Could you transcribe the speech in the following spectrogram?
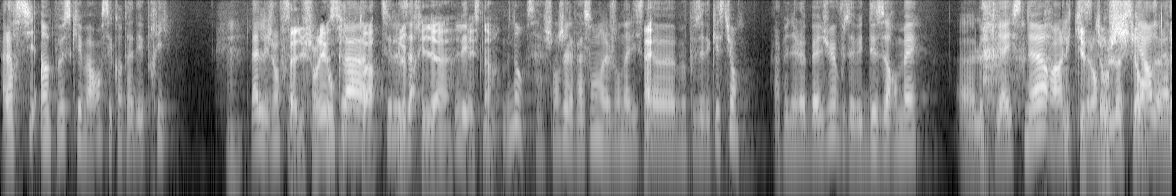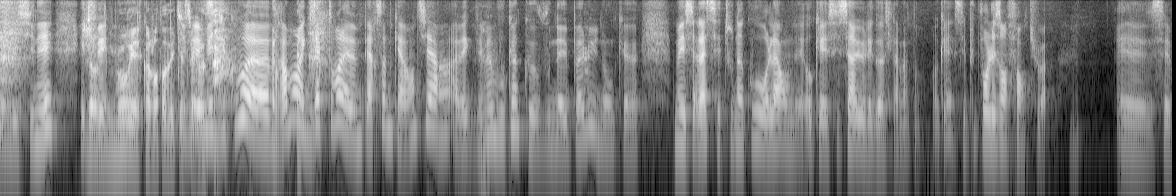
Alors si un peu, ce qui est marrant, c'est quand tu as des prix. Mhm. Là, les gens font. Ça a dû changer Donc aussi là, pour toi, le les a- prix euh, les- Eisner. Non, ça a changé la façon dont les journalistes Ouais. euh, me posaient des questions. Alors Pénélope Bagieux, vous avez désormais euh, le prix Eisner, hein, l'équivalent de questions l'Oscar de la bande dessinée. Et J'ai envie fais, de mourir quand j'entends des questions fais, comme mais du coup, euh, vraiment exactement la même personne qu'avant-hier, hein, avec des mêmes bouquins que vous n'avez pas lus. Donc, euh, mais ça, là, c'est tout d'un coup, là, on est, ok, c'est sérieux les gosses là maintenant. Ok, c'est plus pour les enfants, tu vois. Et c'est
